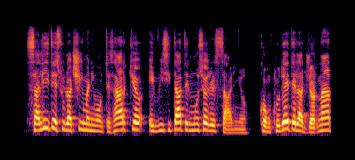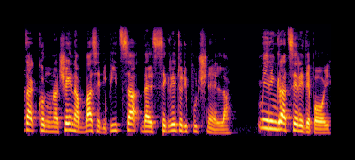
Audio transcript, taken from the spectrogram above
Salite sulla cima di Montesarchio e visitate il Museo del Sagno. Concludete la giornata con una cena a base di pizza da Il Segreto di Pulcinella. Mi ringrazierete poi.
